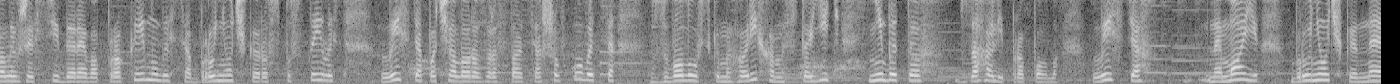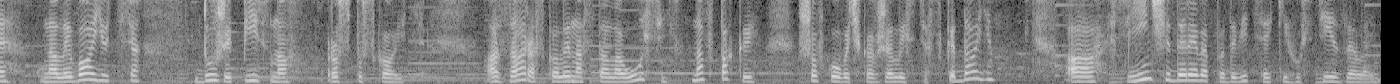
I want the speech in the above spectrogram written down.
коли вже всі дерева прокинулися, бруньочки розпустились, листя почало розростатися, а шовковиця з воловськими горіхами стоїть, нібито взагалі пропало. Листя немає, бруньочки не наливаються, дуже пізно розпускаються. А зараз, коли настала осінь, навпаки, шовковичка вже листя скидає, а всі інші дерева, подивіться, які густі і зелені.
